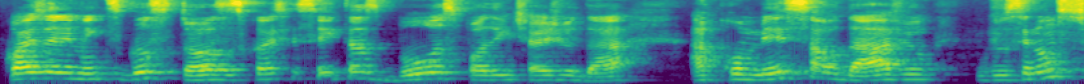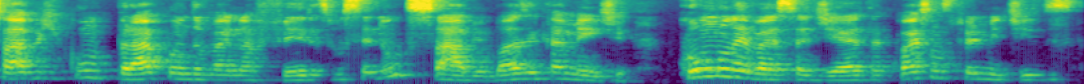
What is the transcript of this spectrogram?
quais alimentos gostosos, quais receitas boas podem te ajudar a comer saudável, você não sabe o que comprar quando vai na feira, se você não sabe basicamente como levar essa dieta, quais são os permitidos,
